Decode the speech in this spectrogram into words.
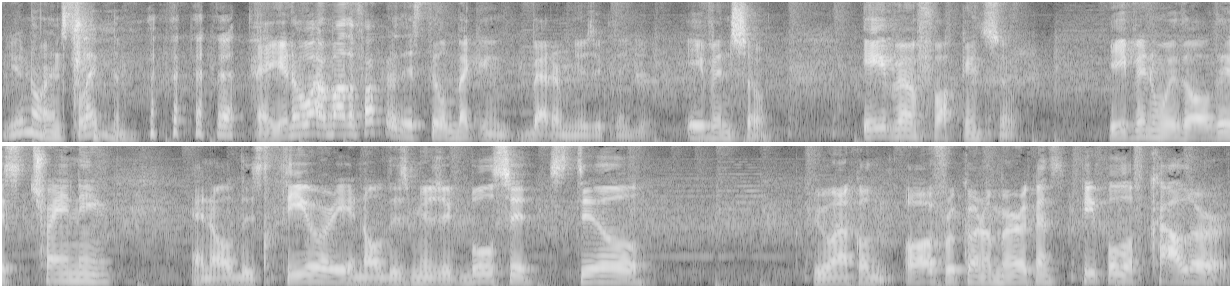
you know, enslaved them. and you know what, motherfucker? They're still making better music than you. Even so. Even fucking so. Even with all this training and all this theory and all this music bullshit, still. You wanna call them African Americans, people of color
